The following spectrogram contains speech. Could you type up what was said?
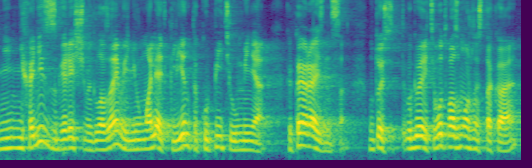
не, не ходить с горящими глазами и не умолять клиента «купите у меня». Какая разница? Ну, то есть вы говорите, вот возможность такая,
